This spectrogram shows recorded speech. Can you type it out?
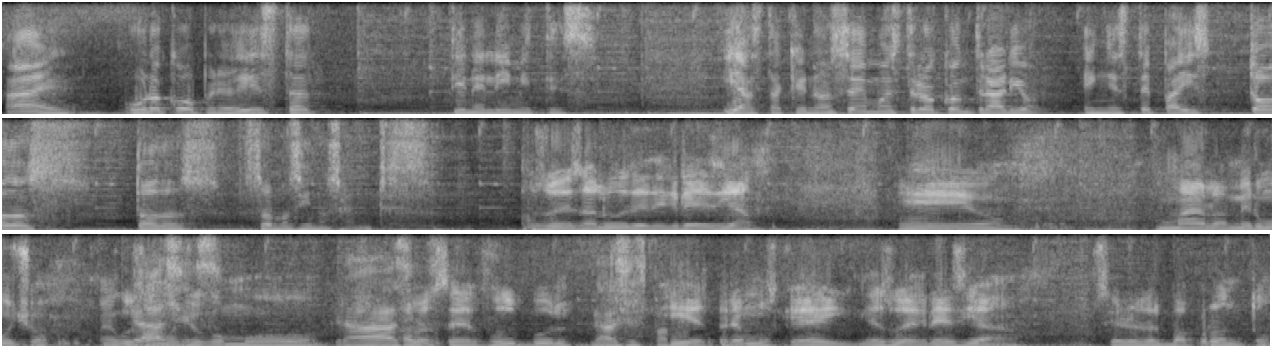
Ay, uno como periodista tiene límites. Y hasta que no se demuestre lo contrario, en este país todos, todos somos inocentes. Soy de salud desde Grecia. Eh, lo admiro mucho. Me gusta mucho como habla usted de fútbol. Gracias, Y esperemos que eso de Grecia se resuelva pronto.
